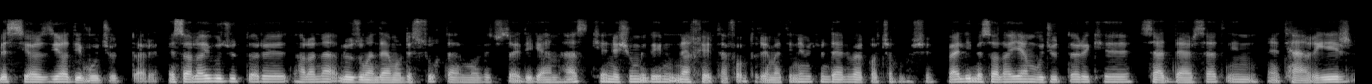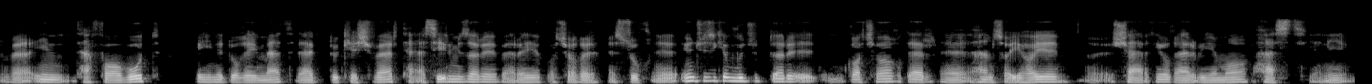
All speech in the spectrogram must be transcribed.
بسیار زیادی وجود داره مثالهایی وجود داره حالا نه لزوما در مورد سوخت در مورد چیزهای دیگه هم هست که نشون میده نه خیر تفاوت قیمتی نمی‌تونه دلیل بر قاچاق باشه ولی مثالهایی هم وجود داره که صد درصد این تغییر و این تفاوت بین دو قیمت در دو کشور تاثیر می‌ذاره برای قاچاق سوخت. این چیزی که وجود داره قاچاق در همسایه های شرقی و غربی ما هست. یعنی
